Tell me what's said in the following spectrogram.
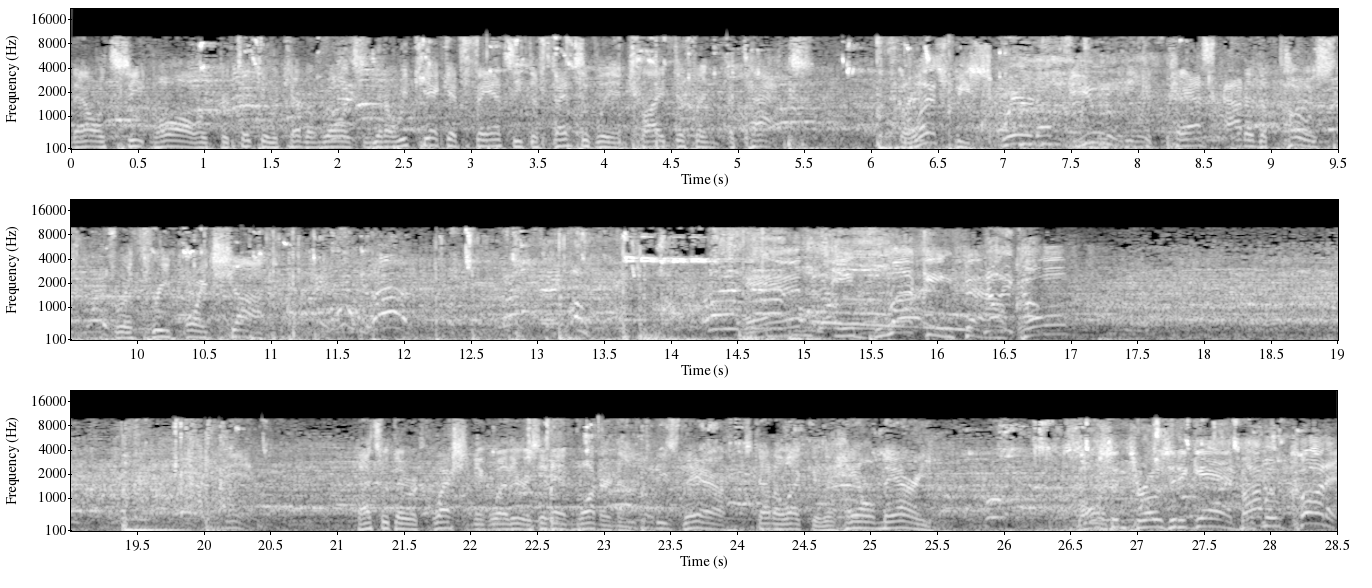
Now it's Seton Hall, in particular Kevin says, you know, we can't get fancy defensively and try different attacks. Gillespie squared up beautifully. He could pass out of the post for a three-point shot. That's what they were questioning, whether it's an N1 or not. But he's there. It's kind of like a Hail Mary. Molson throws it again. Mamu caught it.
